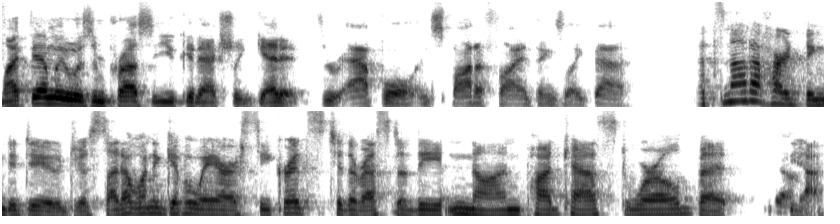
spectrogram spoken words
my family was impressed that you could actually get it through Apple and Spotify and things like that. That's not a hard thing to do. Just I don't want to give away our secrets to the rest of the non-podcast world, but yeah, yeah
